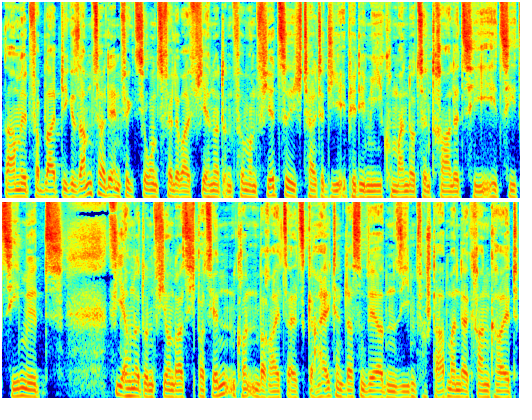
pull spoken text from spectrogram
Damit verbleibt die Gesamtzahl der Infektionsfälle bei 445, teilte die Epidemie-Kommandozentrale CECC mit. 434 Patienten konnten bereits als geheilt entlassen werden, sieben verstarben an der Krankheit,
